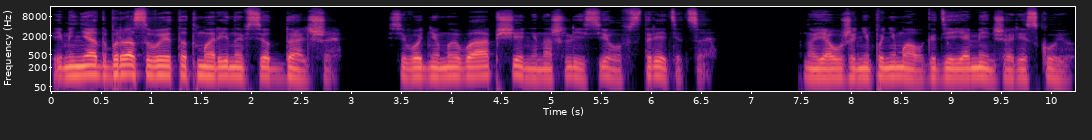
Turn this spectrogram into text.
и меня отбрасывает от Марины все дальше. Сегодня мы вообще не нашли сил встретиться. Но я уже не понимал, где я меньше рискую,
